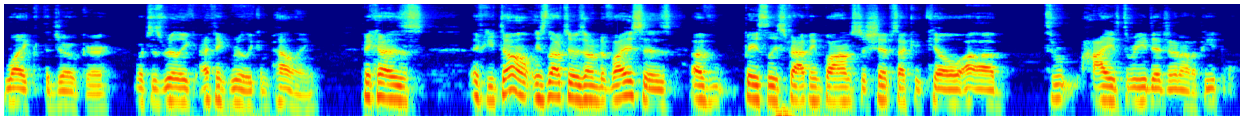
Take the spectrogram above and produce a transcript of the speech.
like the Joker, which is really, I think, really compelling. Because if you don't, he's left to his own devices of basically strapping bombs to ships that could kill a th- high three digit amount of people.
